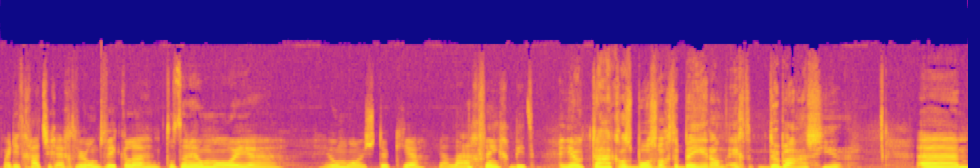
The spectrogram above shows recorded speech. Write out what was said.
maar dit gaat zich echt weer ontwikkelen tot een heel mooi, eh, heel mooi stukje ja, laagveengebied. En jouw taak als boswachter, ben je dan echt de baas hier? Ehm,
